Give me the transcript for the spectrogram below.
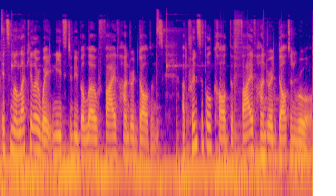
its molecular weight needs to be below 500 Daltons, a principle called the 500 Dalton rule.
